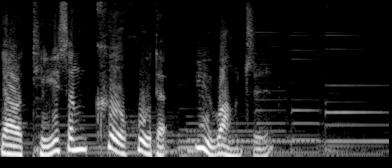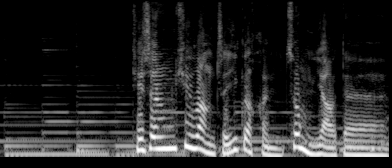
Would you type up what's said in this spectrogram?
要提升客户的欲望值。提升欲望值一个很重要的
